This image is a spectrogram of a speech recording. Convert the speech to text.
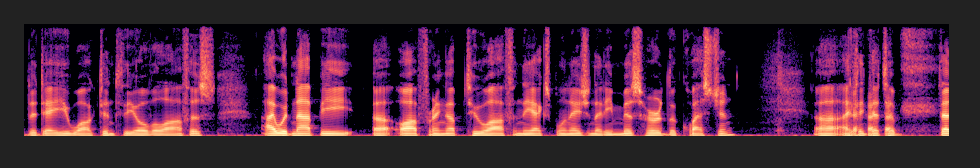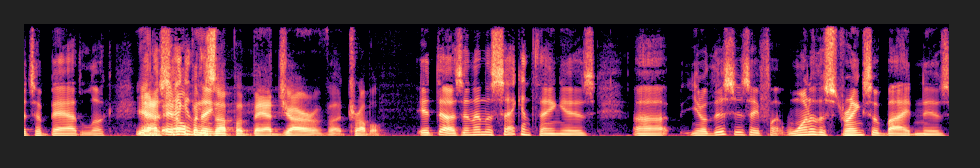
the day he walked into the Oval Office, I would not be uh, offering up too often the explanation that he misheard the question. Uh, I think that's a that's a bad look. Yeah, it opens thing- up a bad jar of uh, trouble. It does. And then the second thing is, uh, you know, this is a fun, one of the strengths of Biden is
